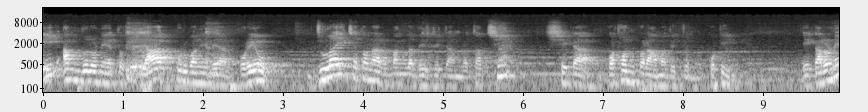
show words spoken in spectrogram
এই আন্দোলনে এত ত্যাগ কুরবানি দেওয়ার পরেও জুলাই চেতনার বাংলাদেশ যেটা আমরা চাচ্ছি, সেটা গঠন করা আমাদের জন্য কঠিন। এ কারণে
